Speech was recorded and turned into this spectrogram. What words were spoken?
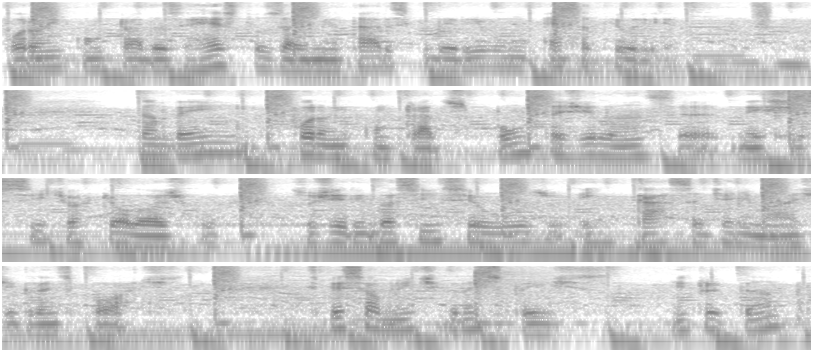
foram encontrados restos alimentares que derivam essa teoria. Também foram encontrados pontas de lança neste sítio arqueológico, sugerindo assim seu uso em caça de animais de grandes portes, especialmente grandes peixes. Entretanto,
